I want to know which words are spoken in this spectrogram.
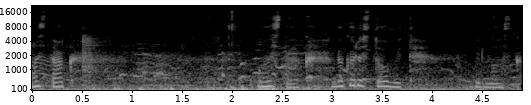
Ось так. Ось так. Використовуйте, будь ласка.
